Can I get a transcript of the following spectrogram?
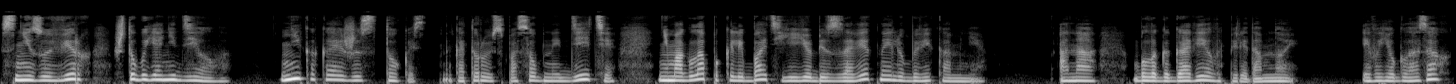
снизу вверх, что бы я ни делала. Никакая жестокость, на которую способны дети, не могла поколебать ее беззаветной любви ко мне. Она благоговела передо мной, и в ее глазах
